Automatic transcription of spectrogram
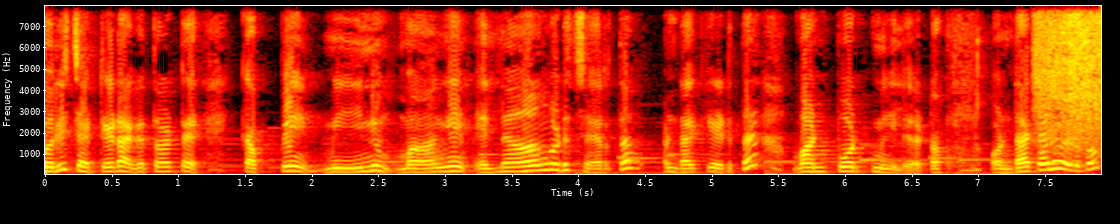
ഒരു ചട്ടിയുടെ അകത്തോട്ട് കപ്പയും മീനും മാങ്ങയും എല്ലാം കൂടി ചേർത്ത് ഉണ്ടാക്കിയെടുത്ത് വൺ പോട്ട് മീൽ കേട്ടോ. ഉണ്ടാക്കാനും എളുപ്പം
